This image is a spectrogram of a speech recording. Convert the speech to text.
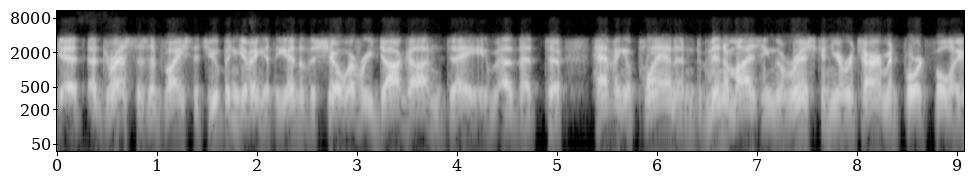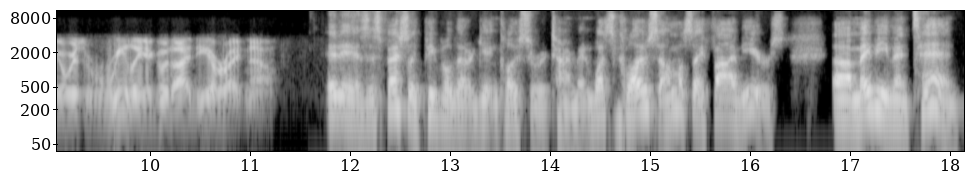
get addresses advice that you've been giving at the end of the show every doggone day uh, that uh, having a plan and minimizing the risk in your retirement portfolio is really a good idea right now. It is, especially people that are getting close to retirement. And what's close, I'm going to say five years, uh, maybe even 10.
